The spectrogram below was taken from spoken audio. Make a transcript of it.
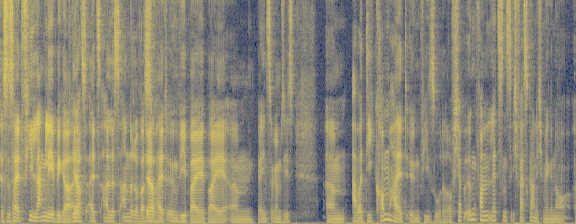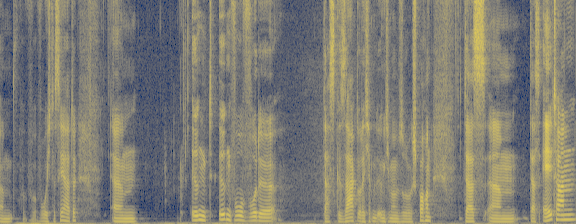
es ist halt viel langlebiger Ja. als, als alles andere, was Ja. du halt irgendwie bei, bei, ähm, bei Instagram siehst. Ähm, aber die kommen halt irgendwie so darauf. Ich habe irgendwann letztens, ich weiß gar nicht mehr genau, ähm, wo, ich das her hatte, ähm, irgend, irgendwo wurde das gesagt oder ich habe mit irgendjemandem so gesprochen, dass, ähm, dass Eltern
